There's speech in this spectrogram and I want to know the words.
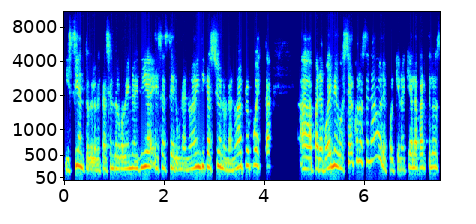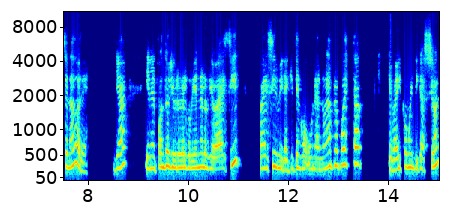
y siento que lo que está haciendo el gobierno hoy día es hacer una nueva indicación, una nueva propuesta para poder negociar con los senadores, porque no queda la parte de los senadores, ¿ya? Y en el fondo yo creo que el gobierno lo que va a decir, va a decir, mira, aquí tengo una nueva propuesta que va a ir como indicación,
